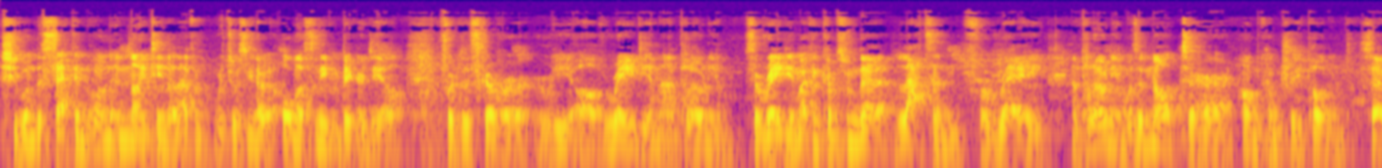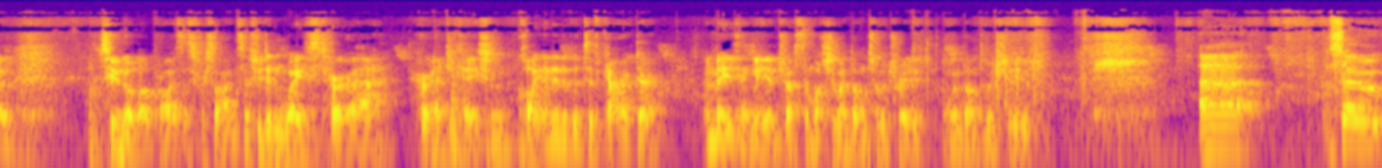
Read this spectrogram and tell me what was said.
she won the second one in 1911, which was, you know, almost an even bigger deal for the discovery of radium and polonium. So radium, I think, comes from the Latin for ray, and polonium was a nod to her home country, Poland. So two Nobel prizes for science. So she didn't waste her uh, her education. Quite an innovative character. Amazingly interesting what she went on to achieve. Went on to achieve. Uh, so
